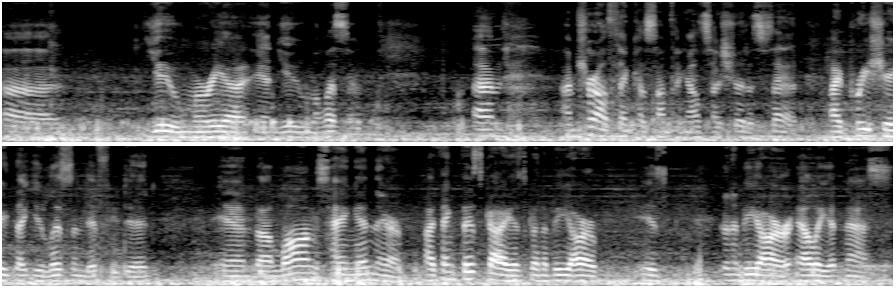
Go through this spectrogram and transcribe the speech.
uh, you, Maria, and you, Melissa. Um, I'm sure I'll think of something else I should have said. I appreciate that you listened if you did. And uh, Longs, hang in there. I think this guy is going to be our is going to be our Eliot Ness.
